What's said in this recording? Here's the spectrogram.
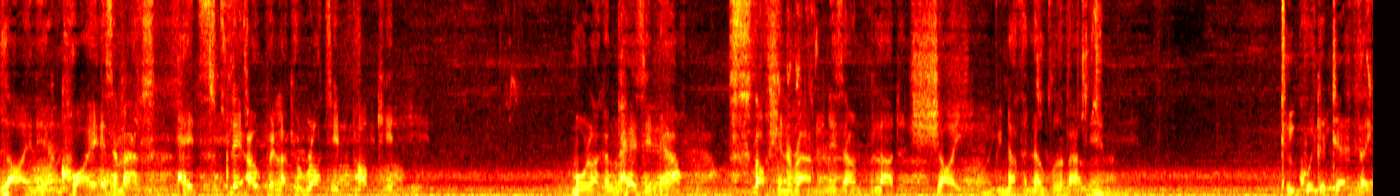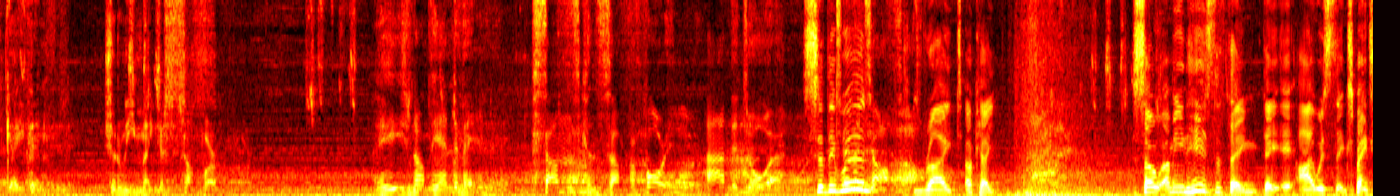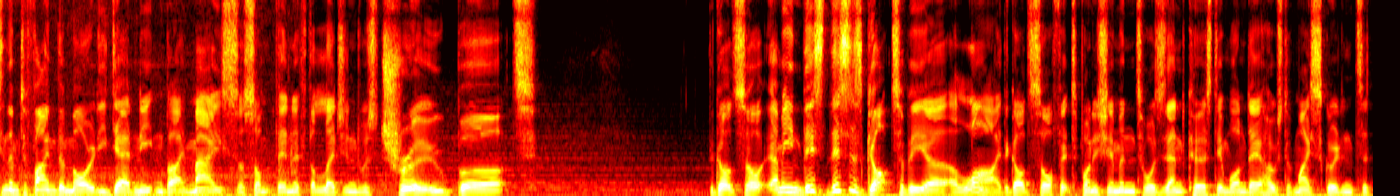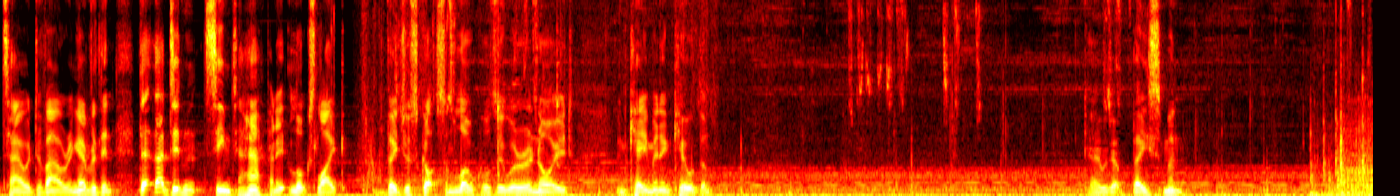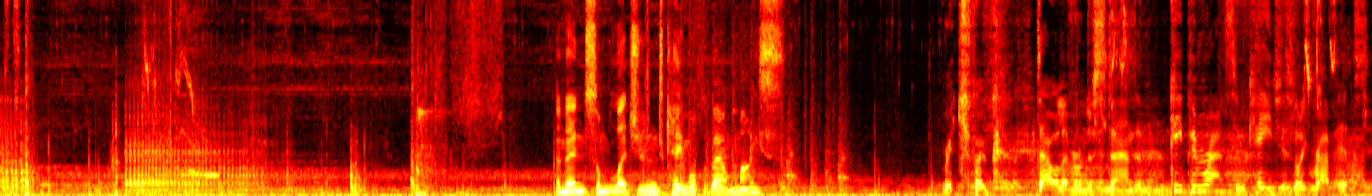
Lying here, quiet as a mouse, head split open like a rotted pumpkin. More like a peasant now, sloshing around in his own blood and shite. Be nothing noble about him. Too quick a death they gave him. Should have been made to suffer. He's not the end of it. Sons can suffer for him, and the daughter. So they weren't... top. Right, okay. So, I mean, here's the thing. They, I was expecting them to find them already dead and eaten by mice or something if the legend was true, but... The gods saw... I mean, this this has got to be a, a lie. The gods saw fit to punish him and towards his end cursed him. One day a host of mice scurried into the tower devouring everything. That, that didn't seem to happen. It looks like they just got some locals who were annoyed and came in and killed them. Okay, we got basement. And then some legend came up about mice. Rich folk. Doubt I'll ever understand them. Keeping rats in cages like rabbits.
